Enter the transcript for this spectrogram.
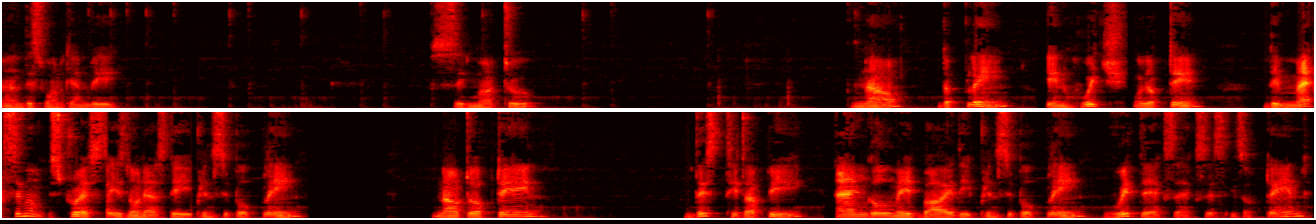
and this one can be sigma 2 now the plane in which we obtain the maximum stress is known as the principal plane. Now to obtain this theta p angle made by the principal plane with the x-axis is obtained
